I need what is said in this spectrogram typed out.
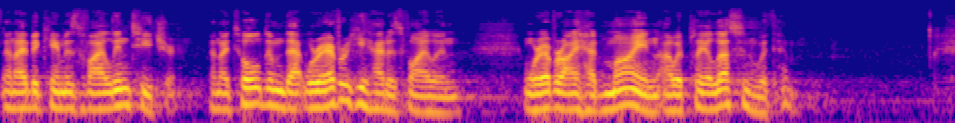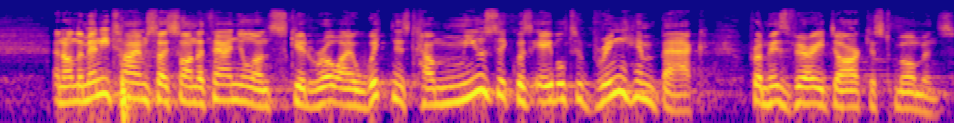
and I became his violin teacher. And I told him that wherever he had his violin, and wherever I had mine, I would play a lesson with him. And on the many times I saw Nathaniel on Skid Row, I witnessed how music was able to bring him back from his very darkest moments,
